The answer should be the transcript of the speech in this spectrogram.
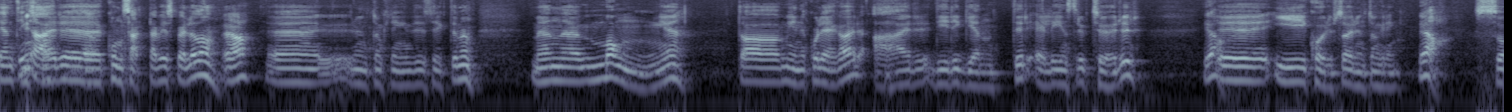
én ting er eh, konserter vi spiller, da. Ja. eh, rundt omkring i distriktet. Men, men eh, mange av mine kollegaer er dirigenter eller instruktører Ja. eh, i korpsa rundt omkring. ja. Så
